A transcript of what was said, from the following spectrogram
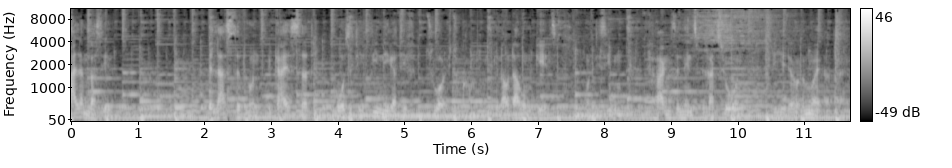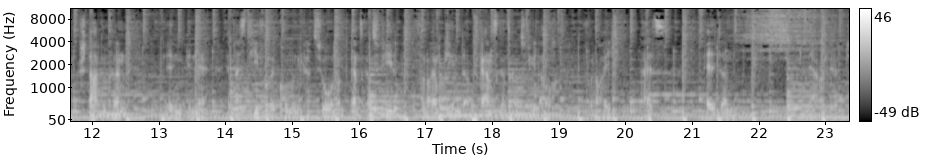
allem, was sie belastet und begeistert, positiv wie negativ zu euch zu kommen. Und genau darum geht's. Und die sieben Fragen sind eine Inspiration, wie ihr immer äh, starten könnt in, in eine etwas tiefere Kommunikation und ganz, ganz viel von eurem Kind, aber ganz, ganz, ganz viel auch von euch als Eltern lernen könnt.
